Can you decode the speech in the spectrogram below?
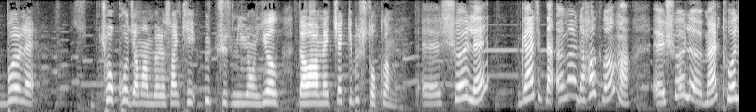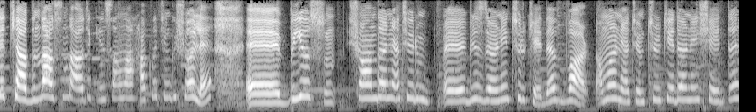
böyle çok kocaman böyle sanki 300 milyon yıl devam edecek gibi stoklamayın. Ee, şöyle gerçekten Ömer de haklı ama e, şöyle Ömer tuvalet kağıdında aslında azıcık insanlar haklı. Çünkü şöyle e, biliyorsun şu anda hani atıyorum e, biz de örneğin Türkiye'de var. Ama hani atıyorum Türkiye'de örneğin şeyde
